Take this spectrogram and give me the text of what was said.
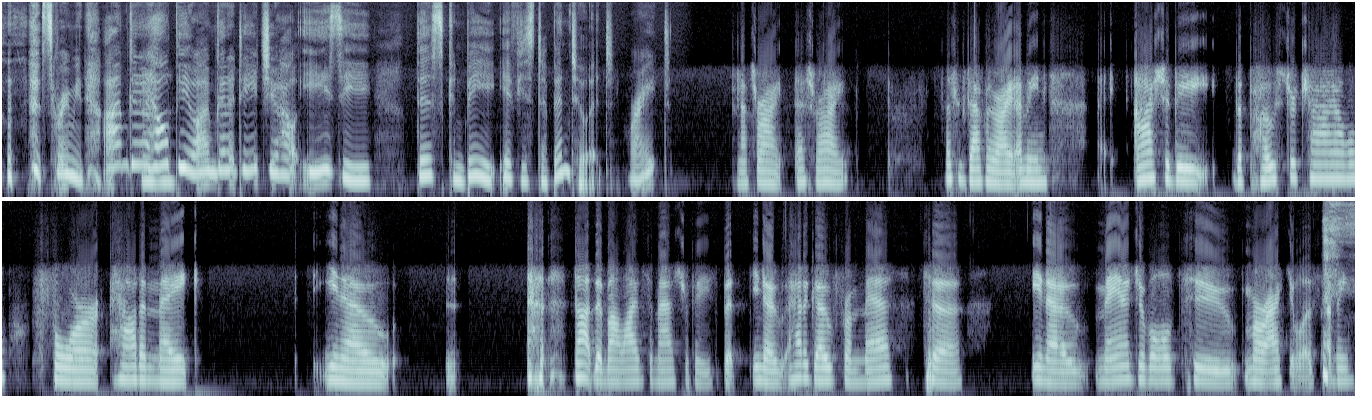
screaming i'm going to mm-hmm. help you. I'm going to teach you how easy this can be if you step into it right? That's right. That's right. That's exactly right. I mean i should be the poster child for how to make you know not that my life's a masterpiece, but you know, how to go from mess to you know, manageable to miraculous. I mean,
